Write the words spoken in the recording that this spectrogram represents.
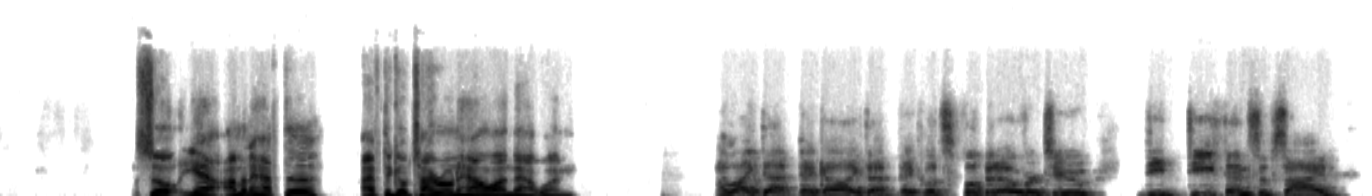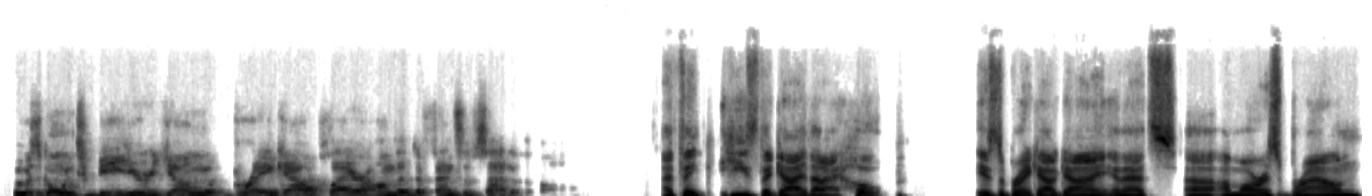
so yeah, I'm gonna have to I have to go Tyrone Howell on that one. I like that pick. I like that pick. Let's flip it over to the defensive side. Who's going to be your young breakout player on the defensive side of the ball? I think he's the guy that I hope is the breakout guy, and that's uh, Amaris Brown,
